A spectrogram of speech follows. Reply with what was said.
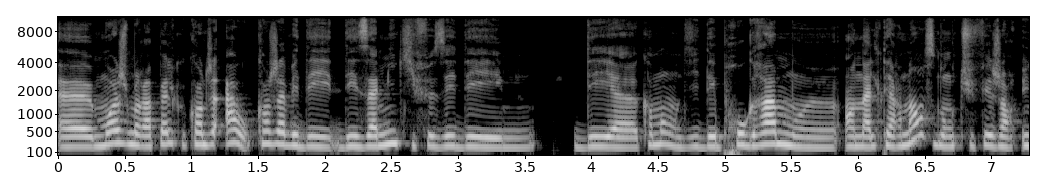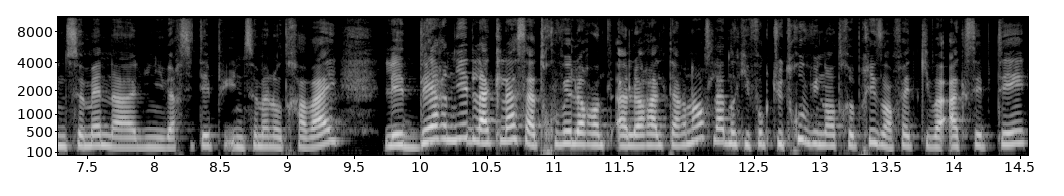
Euh, moi, je me rappelle que quand ah, j'avais des, des, amis qui faisaient des, des euh, comment on dit, des programmes euh, en alternance, donc tu fais genre une semaine à l'université puis une semaine au travail, les derniers de la classe à trouver leur, à leur alternance, là, donc il faut que tu trouves une entreprise, en fait, qui va accepter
